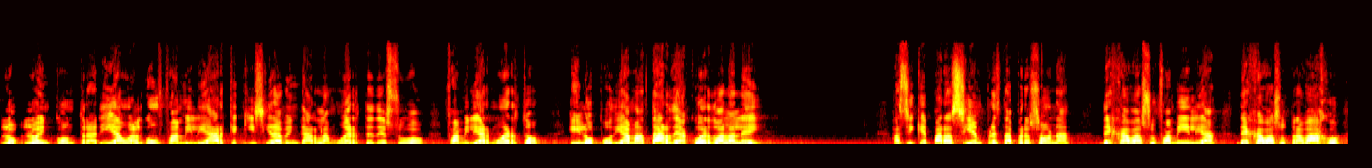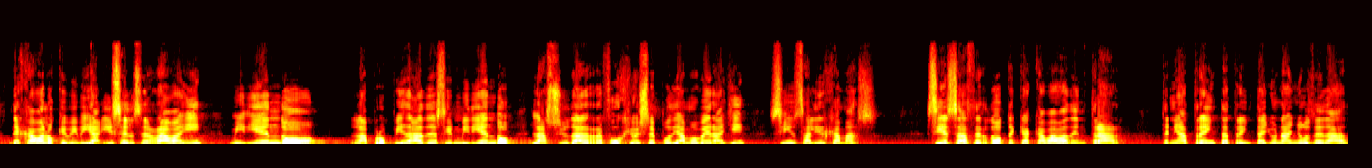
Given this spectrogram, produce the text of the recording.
lo, lo, encontraría algún familiar que quisiera vengar la muerte de su familiar muerto y lo podía matar de acuerdo a la ley. Así que para siempre esta persona dejaba a su familia, dejaba su trabajo, dejaba lo que vivía y se encerraba ahí midiendo la propiedad, es decir, midiendo la ciudad de refugio y se podía mover allí sin salir jamás. Si el sacerdote que acababa de entrar tenía 30, 31 años de edad,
